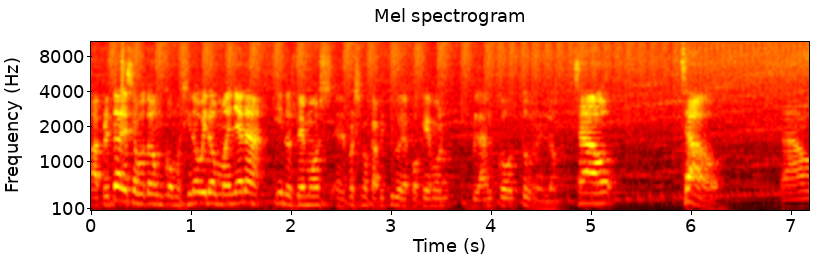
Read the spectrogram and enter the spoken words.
Apretad ese botón como si no hubiera un mañana. Y nos vemos en el próximo capítulo de Pokémon Blanco Tu Reloj. Chao, chao. Chao.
